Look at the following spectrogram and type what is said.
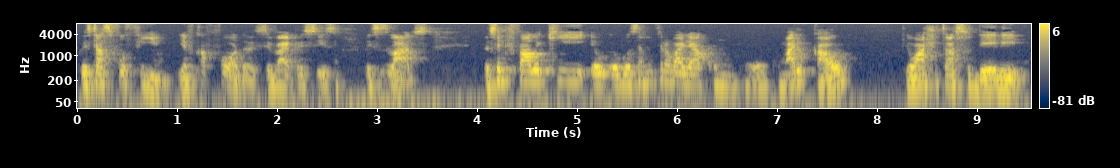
com esse traço fofinho? Ia ficar foda. Você vai para esses, esses lados. Eu sempre falo que eu, eu gosto muito de trabalhar com, com, com o Mário Cal, que eu acho o traço dele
